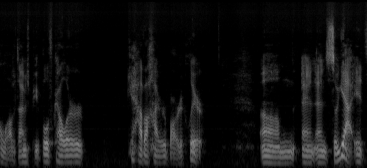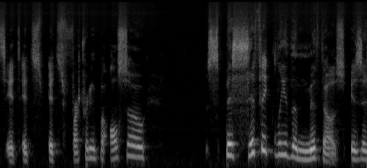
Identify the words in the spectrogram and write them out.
a lot of times people of color have a higher bar to clear. Um, and and so yeah, it's it's it's it's frustrating, but also specifically the mythos is a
